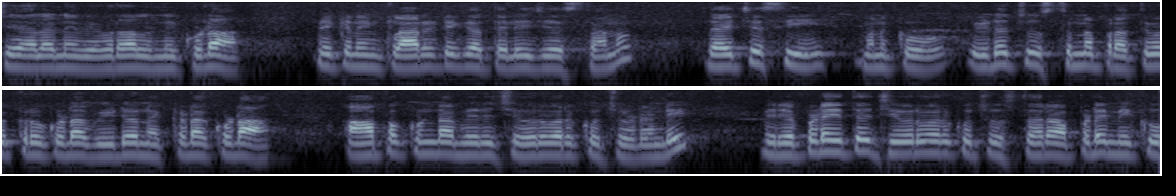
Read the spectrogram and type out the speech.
చేయాలనే వివరాలన్నీ కూడా మీకు నేను క్లారిటీగా తెలియజేస్తాను. దయచేసి మనకు వీడియో చూస్తున్న ప్రతి ఒక్కరు కూడా వీడియోని ఎక్కడా కూడా ఆపకుండా మీరు చివరి వరకు చూడండి. మీరు ఎప్పుడైతే చివరి వరకు చూస్తారో అప్పుడే మీకు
